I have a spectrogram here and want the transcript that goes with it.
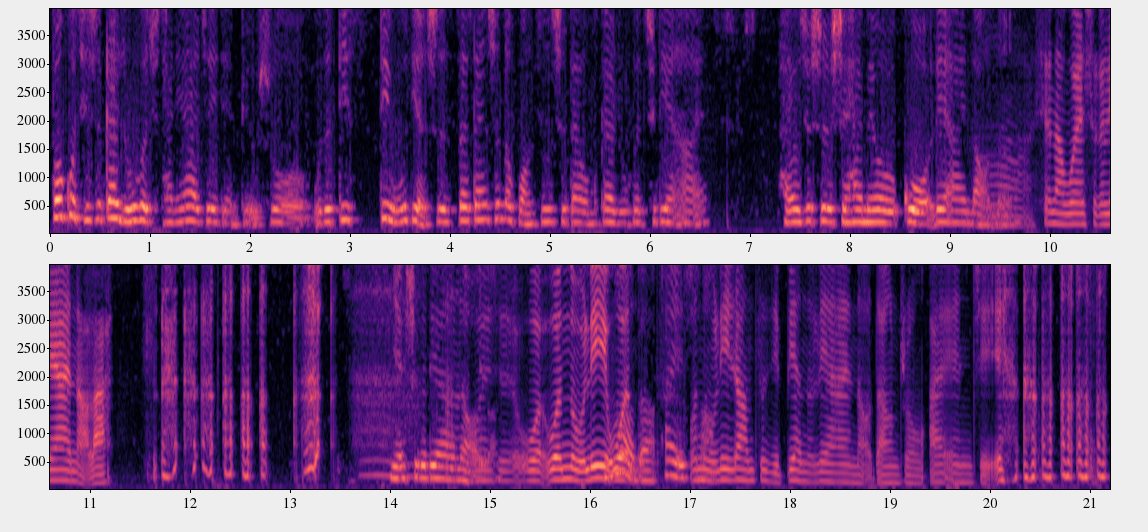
包括其实该如何去谈恋爱这一点。比如说，我的第四、第五点是在单身的黄金时代，我们该如何去恋爱？还有就是谁还没有过恋爱脑呢？啊，现在我也是个恋爱脑啦。你也是个恋爱嗯脑的，我也是，我我努力，我我努力让自己变得恋爱脑当中，ing。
